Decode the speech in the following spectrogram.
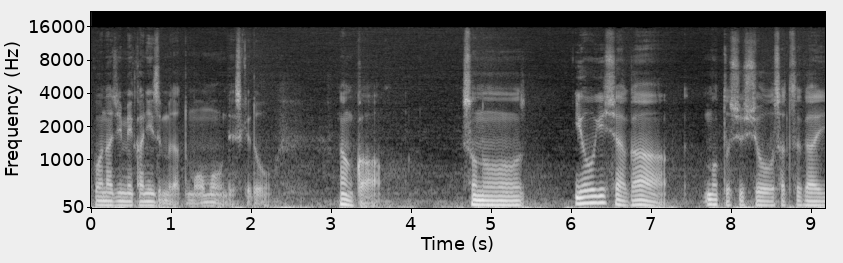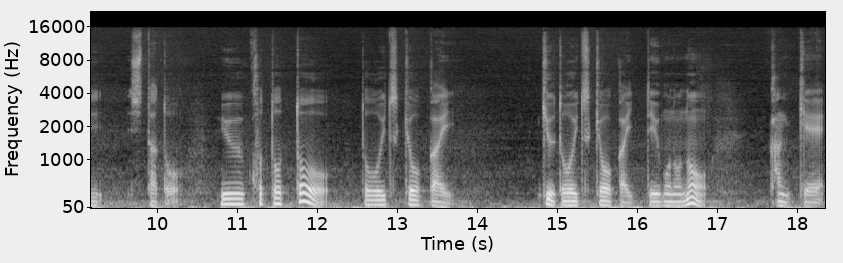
く同じメカニズムだとも思うんですけど、なんかその容疑者が元首相を殺害したということと統一教会旧統一教会っていうものの関係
